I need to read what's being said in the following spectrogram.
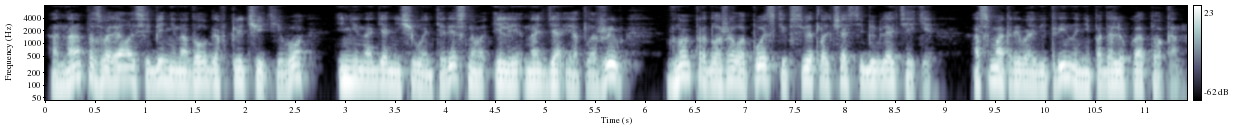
она позволяла себе ненадолго включить его и, не найдя ничего интересного или найдя и отложив, вновь продолжала поиски в светлой части библиотеки, осматривая витрины неподалеку от окон.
